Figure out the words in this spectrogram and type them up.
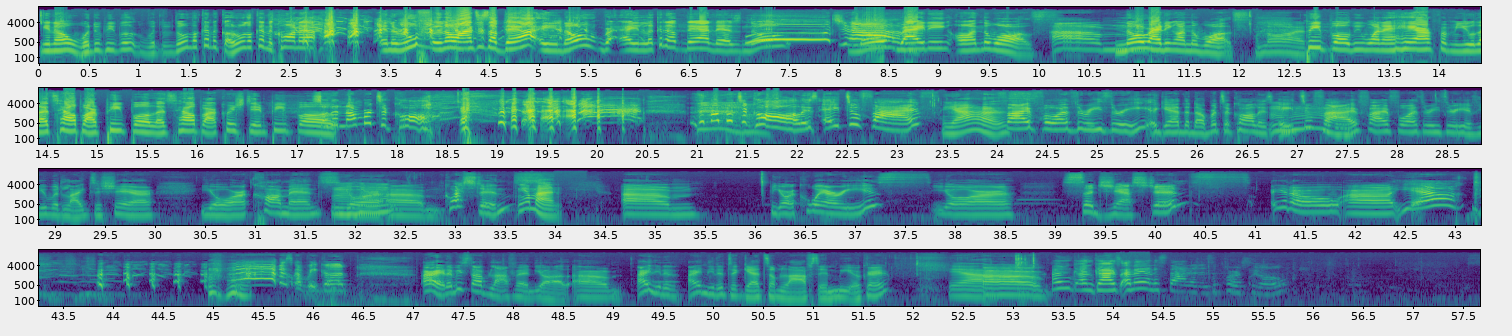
You know what do people what, don't look in the don't look in the corner in the roof you know aunties up there. Ain't no ain't looking up there. There's no no writing on the walls. Um. no writing on the walls. Lord. people we want to hear from you. Let's help our people. Let's help our christian people. So the number to call. the number to call is 825 yes 5433. Again, the number to call is Mm-hmm. 825 5433 if you would like to share your comments, your um, questions, Mm-hmm. yeah man um, your queries, your suggestions. You know, uh, yeah. That's gonna be good. All right, let me stop laughing, y'all. Um, I needed, I needed to get some laughs in me. Okay. yeah Um, And, and guys, and I understand that it's a personal.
